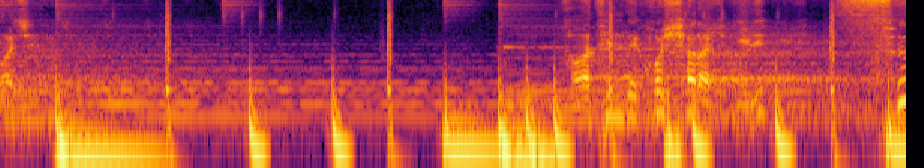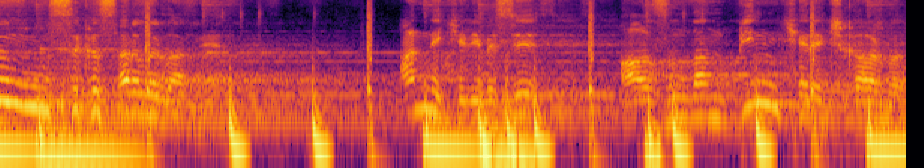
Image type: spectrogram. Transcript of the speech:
bu acı? Tatilde koşarak gelip sımsıkı sarılırdı anneye. Anne kelimesi ağzından bin kere çıkardı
